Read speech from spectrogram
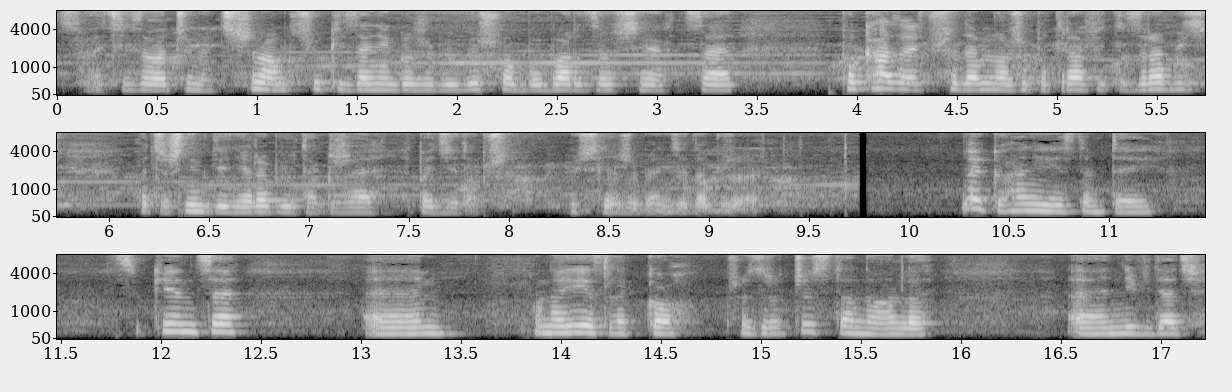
słuchajcie, zobaczymy. Trzymam kciuki za niego, żeby wyszło, bo bardzo się chce pokazać przede mną, że potrafi to zrobić, chociaż nigdy nie robił, także będzie dobrze. Myślę, że będzie dobrze. No i kochani, jestem w tej sukience. Ona jest lekko przezroczysta, no ale e, nie widać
